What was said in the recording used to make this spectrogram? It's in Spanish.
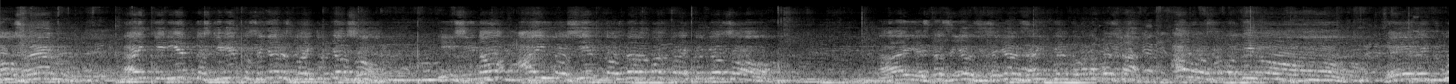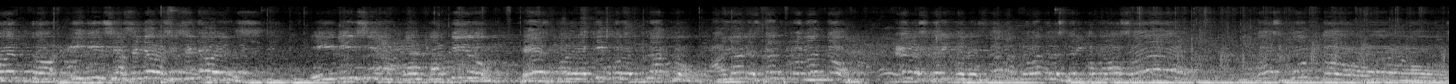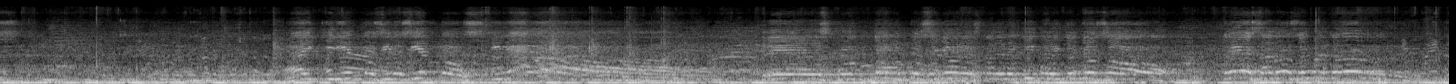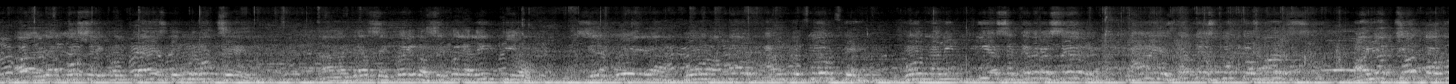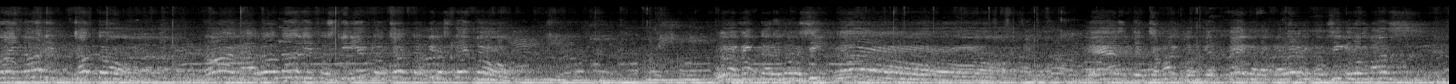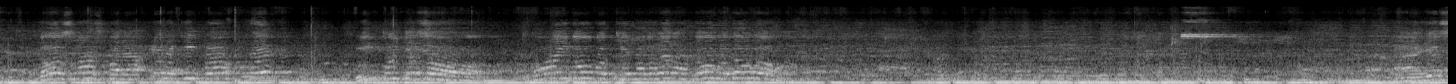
vamos a ver. Hay 500, 500 señores para el Tuñoso. Y si no, hay 200 nada más para el Tuñoso. Ahí está, señores y señores, ahí tomar la apuesta. ¡Vámonos al partido! El encuentro inicia, señores y señores. Inicia el partido. Es por el equipo de Flaco. Allá le están probando el esférico. Le estaban probando el esférico para Oso. Dos puntos. Se juega, limpio. Se juega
